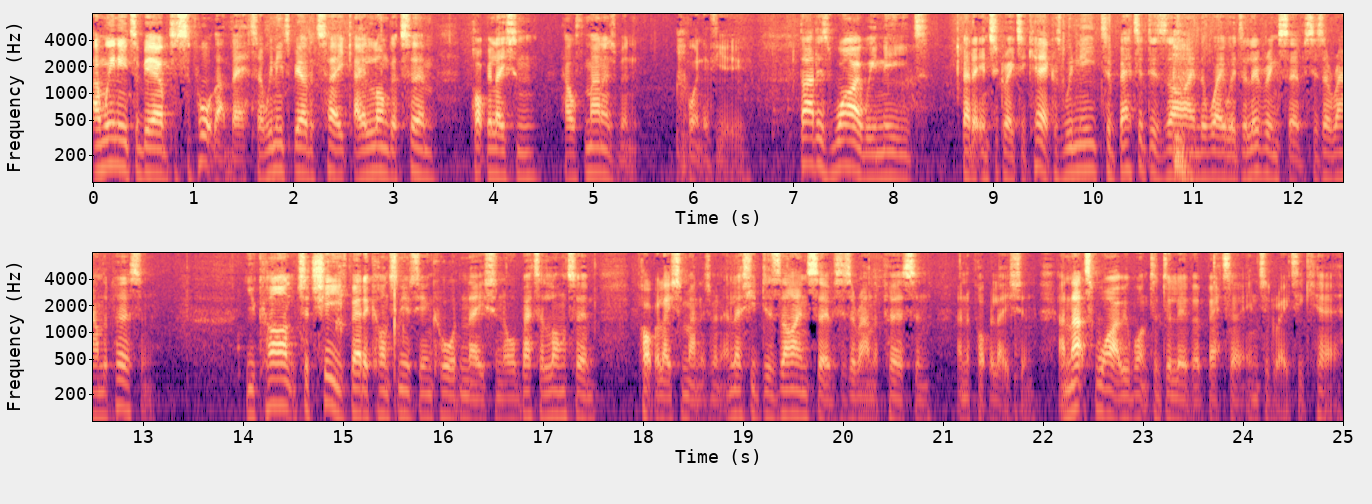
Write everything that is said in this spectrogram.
And we need to be able to support that better. We need to be able to take a longer term population health management point of view. That is why we need better integrated care, because we need to better design the way we're delivering services around the person. You can't achieve better continuity and coordination or better long term population management unless you design services around the person and the population. And that's why we want to deliver better integrated care.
